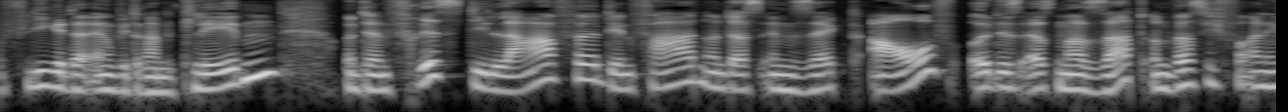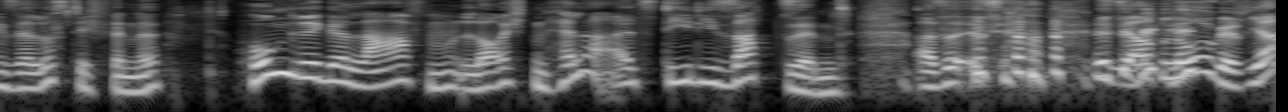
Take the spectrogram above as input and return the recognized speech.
Fliege da irgendwie dran kleben und dann frisst die Larve den Faden und das Insekt auf und ist erstmal satt. Und was ich vor allen Dingen sehr lustig finde, hungrige Larven leuchten heller als die, die satt sind. Also ist ja, ist ja auch logisch. Ja,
